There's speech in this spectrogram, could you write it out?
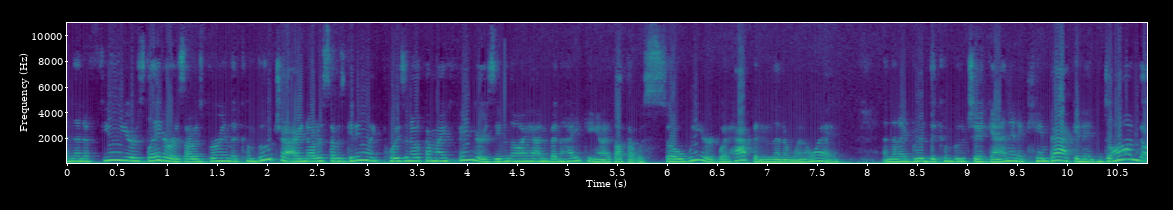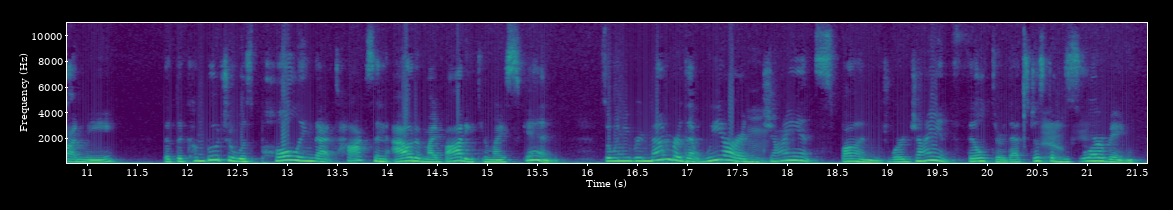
and then a few years later, as I was brewing the kombucha, I noticed I was getting like poison oak on my fingers, even though I hadn't been hiking. And I thought that was so weird. What happened? And then it went away. And then I brewed the kombucha again, and it came back. And it dawned on me that the kombucha was pulling that toxin out of my body through my skin. So when you remember that we are a mm. giant sponge, we're a giant filter that's just yeah. absorbing.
